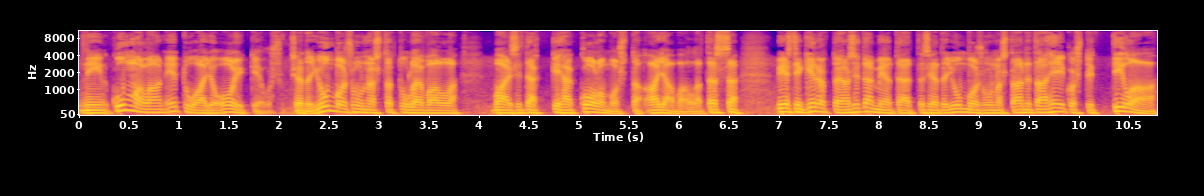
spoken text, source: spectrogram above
niin kummalla on etuajo-oikeus? Sieltä Jumbon suunnasta tulevalla vai sitä kehä kolmosta ajavalla? Tässä viestin kirjoittaja on sitä mieltä, että sieltä Jumbon suunnasta annetaan heikosti tilaa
